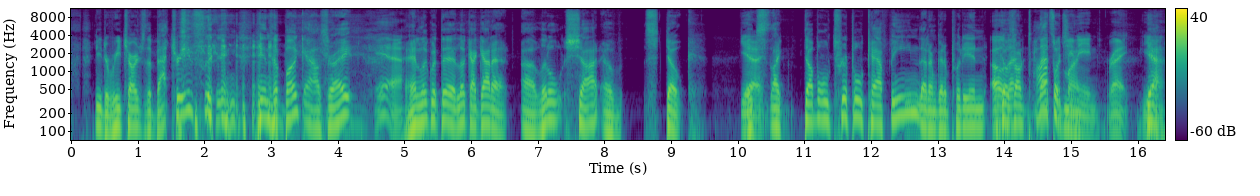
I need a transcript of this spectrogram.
Need to recharge the batteries in, in the bunkhouse, right? yeah. And look what the look. I got a, a little shot of Stoke. Yeah. It's like double, triple caffeine that I'm going to put in. oh, it goes that- on top that's of what mine. you need, right? Yeah,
